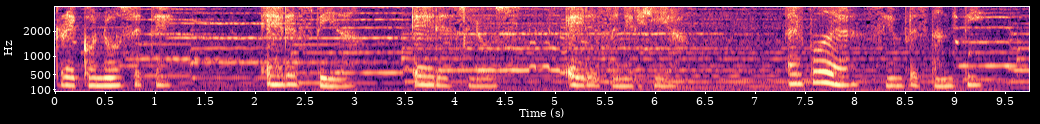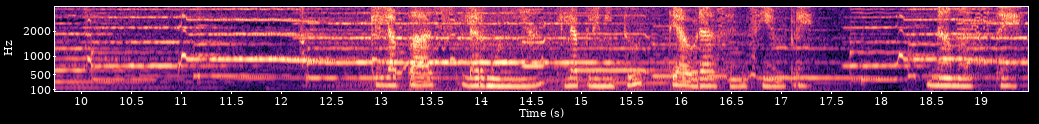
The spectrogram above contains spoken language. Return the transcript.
Reconócete, eres vida, eres luz, eres energía. El poder siempre está en ti. Que la paz, la armonía y la plenitud te abracen siempre. Namaste.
